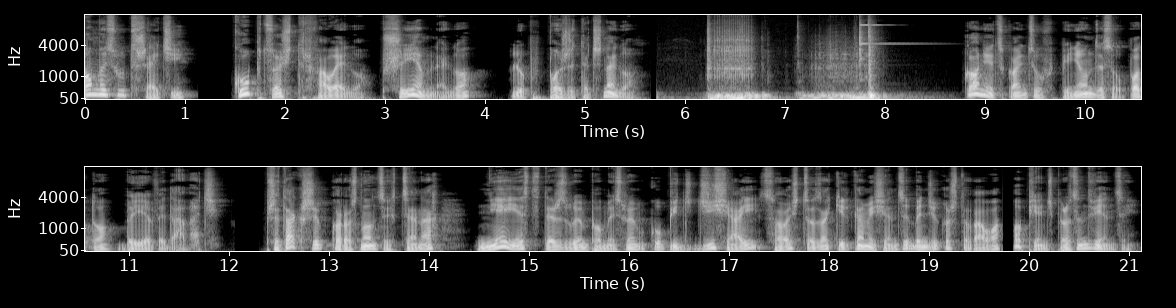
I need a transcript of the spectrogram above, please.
Pomysł trzeci. Kup coś trwałego, przyjemnego lub pożytecznego. Koniec końców pieniądze są po to, by je wydawać. Przy tak szybko rosnących cenach nie jest też złym pomysłem kupić dzisiaj coś, co za kilka miesięcy będzie kosztowało o 5% więcej.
